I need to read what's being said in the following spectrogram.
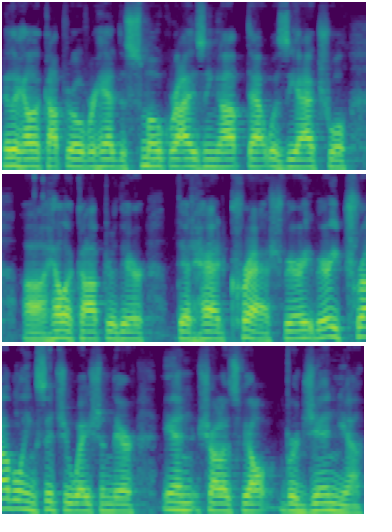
Another helicopter overhead, the smoke rising up. That was the actual uh, helicopter there that had crashed. Very, very troubling situation there in Charlottesville, Virginia.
